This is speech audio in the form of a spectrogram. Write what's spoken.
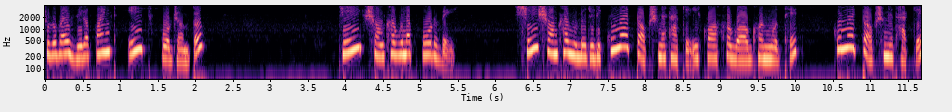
শুরু হয় জিরো পয়েন্ট এইট পর্যন্ত। যে সংখ্যাগুলো পড়বে সেই সংখ্যাগুলো যদি কোনো একটা অপশনে থাকে, এই ক, খ, গ ঘর মধ্যে কোনো একটা অপশনে থাকে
